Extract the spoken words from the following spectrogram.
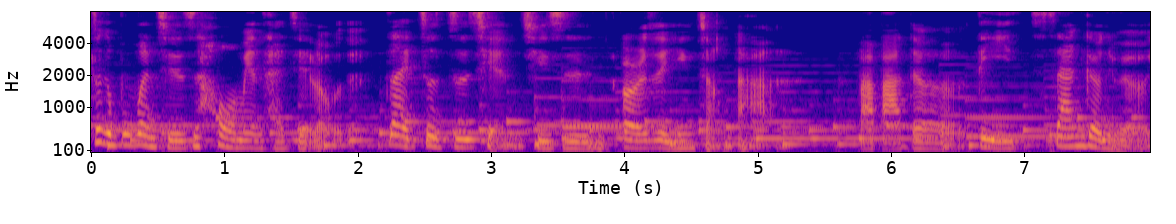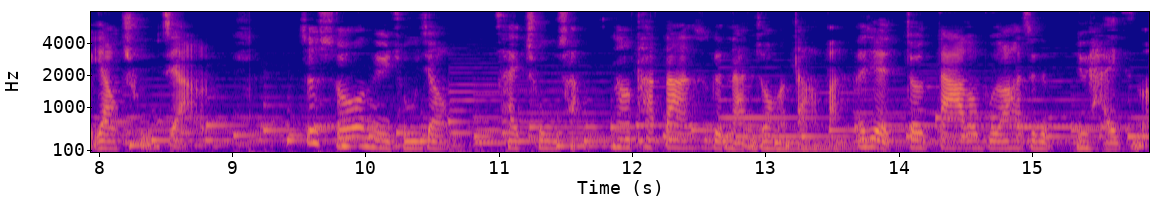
这个部分其实是后面才揭露的，在这之前，其实儿子已经长大了，爸爸的第三个女儿要出嫁了。这时候女主角才出场，然后她当然是个男装的打扮，而且就大家都不知道她是个女孩子嘛，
